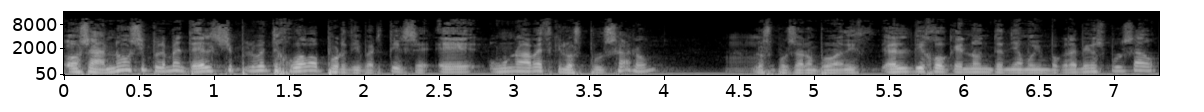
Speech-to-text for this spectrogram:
o sea, no simplemente, él simplemente jugaba por divertirse. Eh, una vez que lo expulsaron, lo expulsaron por una... Él dijo que no entendía muy bien por qué le habían expulsado.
